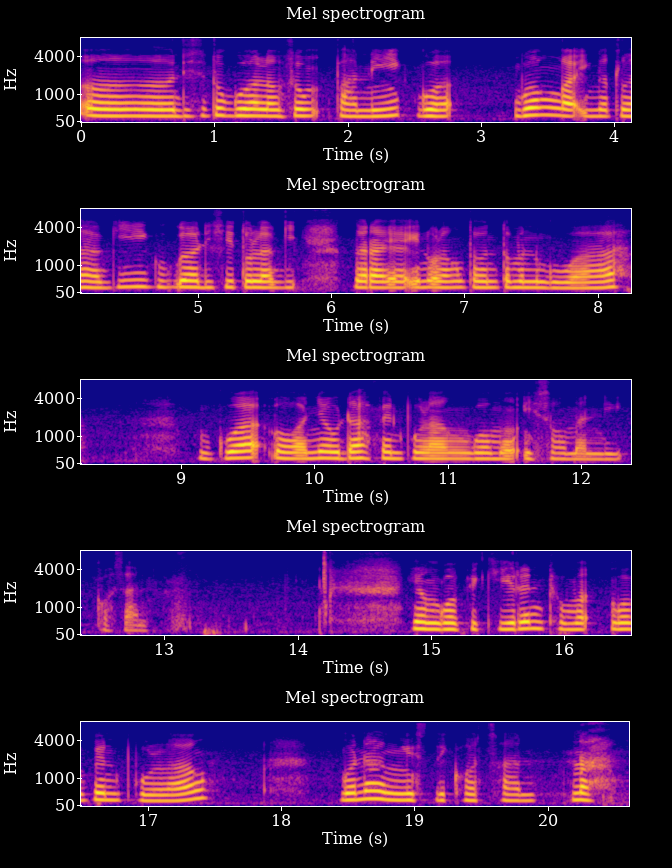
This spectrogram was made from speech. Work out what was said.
uh, di situ gue langsung panik. Gue gue nggak inget lagi gue di situ lagi ngerayain ulang tahun temen gue gue bawanya udah pengen pulang gue mau isoman di kosan. Yang gue pikirin cuma gue pengen pulang gue nangis di kosan. Nah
